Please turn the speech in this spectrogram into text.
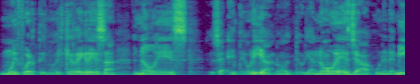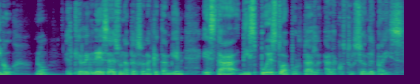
muy fuerte, ¿no? El que regresa no es, o sea, en teoría, ¿no? En teoría no es ya un enemigo, ¿no? El que regresa es una persona que también está dispuesto a aportar a la construcción del país.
